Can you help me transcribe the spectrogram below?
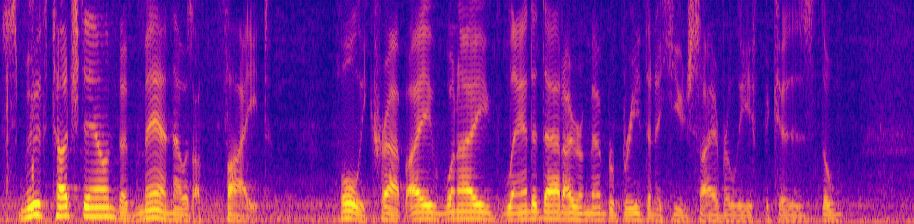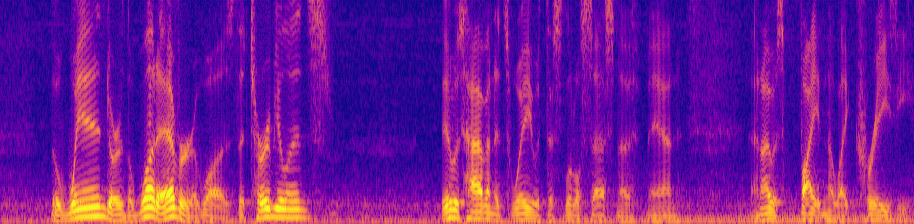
Smooth touchdown but man that was a fight holy crap i when i landed that i remember breathing a huge sigh of relief because the the wind or the whatever it was the turbulence it was having its way with this little Cessna, man. And I was fighting it like crazy,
